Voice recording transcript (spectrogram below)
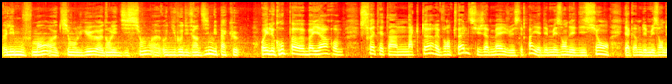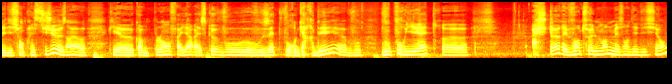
euh, les mouvements qui ont lieu dans l'édition au niveau du Vindi mais pas que. Oui, le groupe Bayard souhaite être un acteur éventuel si jamais, je ne sais pas, il y a des maisons d'édition, il y a quand même des maisons d'édition prestigieuses, hein, qui, comme Plomb, Fayard. Est-ce que vous vous êtes, vous regardez, vous, vous pourriez être acheteur éventuellement de maisons d'édition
